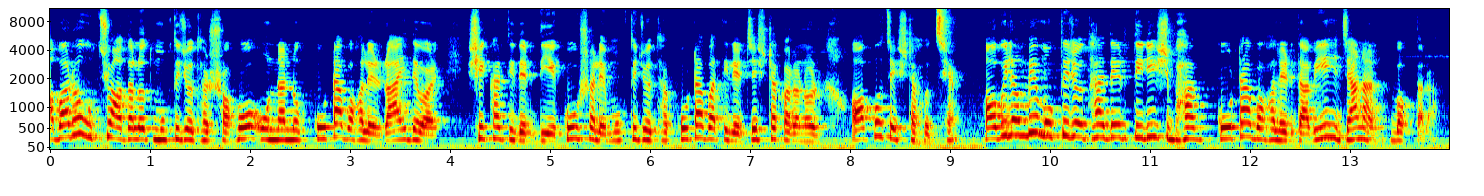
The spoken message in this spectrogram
আবারও উচ্চ আদালত মুক্তিযোদ্ধা সহ অন্যান্য কোটা বহালের রায় দেওয়ার শিক্ষার্থীদের দিয়ে কৌশলে মুক্তিযোদ্ধা কোটা বাতিলের চেষ্টা করানোর অপচেষ্টা হচ্ছে। অবিলম্বে মুক্তিযোদ্ধাদের তিরিশ ভাগ কোটা বহালের দাবি জানান বক্তারা।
